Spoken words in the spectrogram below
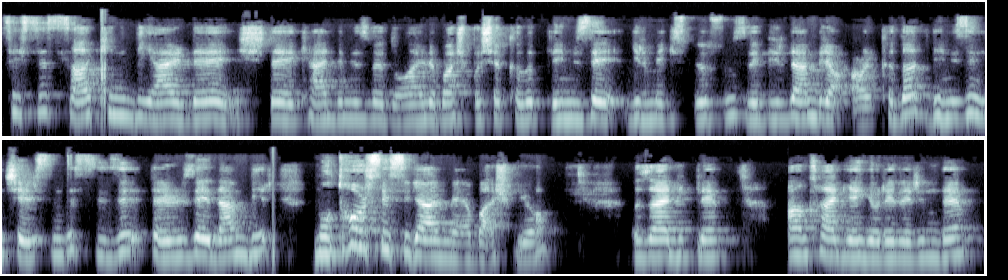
sessiz sakin bir yerde işte kendiniz ve doğayla baş başa kalıp denize girmek istiyorsunuz ve birdenbire arkada denizin içerisinde sizi terörize eden bir motor sesi gelmeye başlıyor. Özellikle Antalya yörelerinde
